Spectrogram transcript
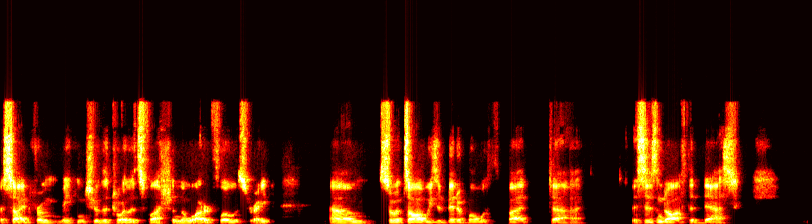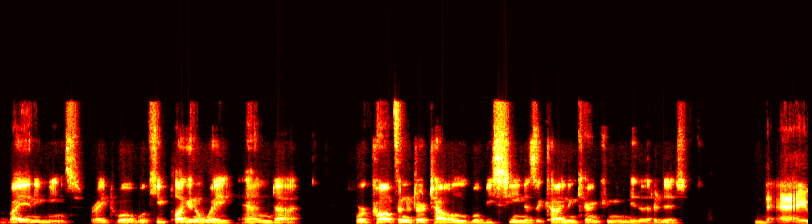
aside from making sure the toilets flush and the water flows, right? Um, so it's always a bit of both, but uh, this isn't off the desk by any means, right? We'll, we'll keep plugging away and uh, we're confident our town will be seen as a kind and caring community that it is. I,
